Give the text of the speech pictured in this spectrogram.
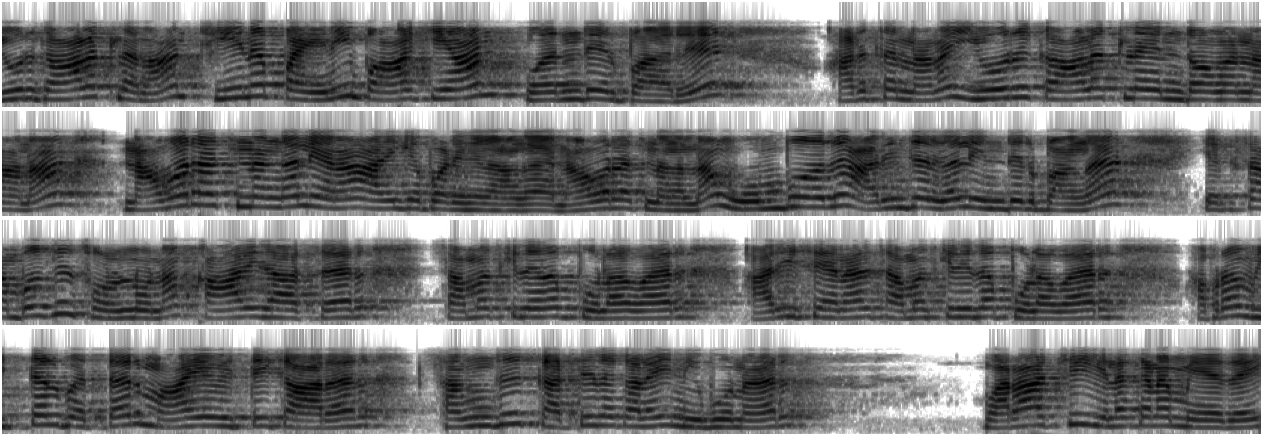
இவர் காலத்தில் தான் சீன பயணி பாக்கியான் வந்திருப்பார். அடுத்து என்னன்னா இவரு காலத்தில் இருந்தவங்க என்னன்னா நவரத்னங்கள் என அழைக்கப்படுகிறாங்க. நவரத்னங்கள்னா ஒம்பது அறிஞர்கள் இருந்திருப்பாங்க. எக்ஸாம்பிளுக்கு சொல்லணும்னா காளிதாசர் சமஸ்கிருத புலவர் ஹரிசேனல் சமஸ்கிருத புலவர் அப்புறம் விட்டல் பட்டர் மாயவித்தைக்காரர் சங்கு கட்டிடக்கலை நிபுணர் வராச்சி இலக்கண மேதை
